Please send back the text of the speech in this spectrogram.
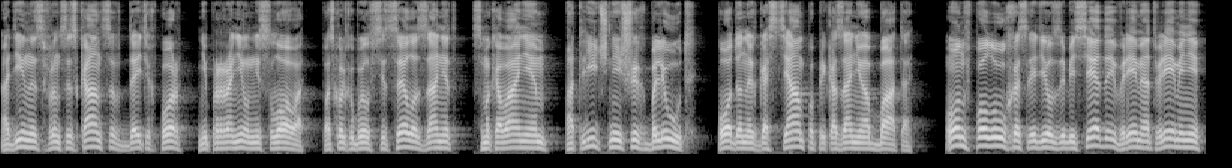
Один из францисканцев до этих пор не проронил ни слова, поскольку был всецело занят смакованием отличнейших блюд — поданных гостям по приказанию аббата. Он в полухо следил за беседой, время от времени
